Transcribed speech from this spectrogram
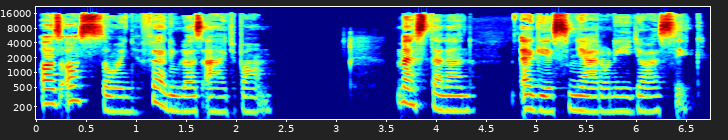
Az asszony felül az ágyban. Mesztelen, egész nyáron így alszik.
